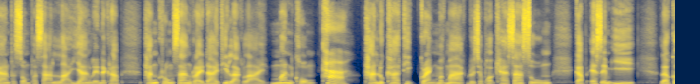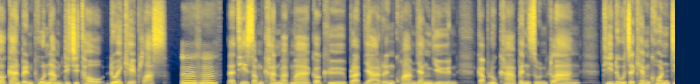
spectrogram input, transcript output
การผสมผสานหลายอย่างเลยนะครับ ทั้งโครงสร้างรายได้ที่หลากหลาย มั่นคง ค่ะ ฐานลูกค้าที่แกร่งมาก ๆ โดยเฉพาะแคซ่าสูงกับ SME แล้วก็การเป็นผู้นำดิจิทัลด้วย K+ อือฮึและที่สำคัญมาก ๆ ก็คือปรัชญาเรื่องความยั่งยืน กับลูกค้าเป็นศูนย์กลาง ที่ดูจะเข้มข้นจ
